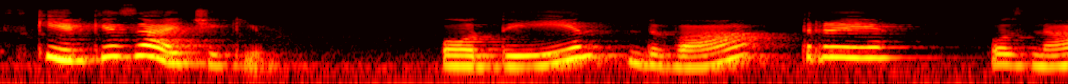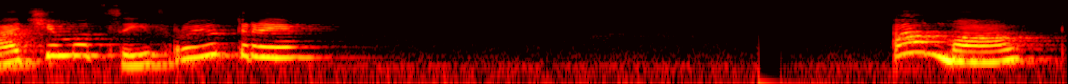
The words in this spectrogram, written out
Скільки зайчиків? Один, два, три. Позначимо цифрою три. А мавп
